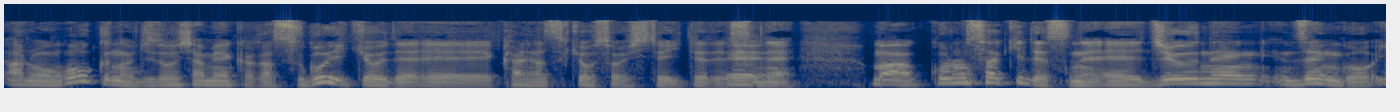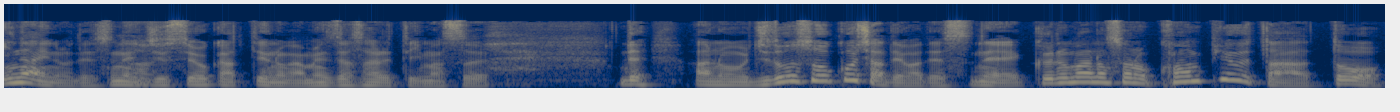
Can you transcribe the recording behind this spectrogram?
あの多くの自動車メーカーがすごい勢いで、えー、開発競争していてですね、えまあこの先ですね、えー、10年前後以内のですね、実用化っていうのが目指されています。であの自動走行車ではですね車のそのコンピューターと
